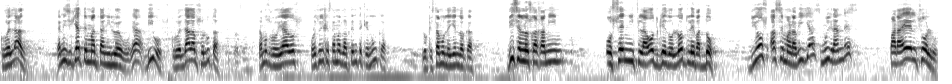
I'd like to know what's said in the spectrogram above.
Crueldad. Ya ni siquiera te matan y luego, ya, vivos, crueldad absoluta. Pasó. Estamos rodeados, por eso dije está más latente que nunca lo que estamos leyendo acá. Dicen los jajamim, Oseni Flaot Gedolot Levadó. Dios hace maravillas muy grandes para él solo.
